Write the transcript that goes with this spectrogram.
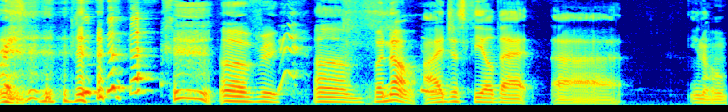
oh freak. um but no i just feel that uh you know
